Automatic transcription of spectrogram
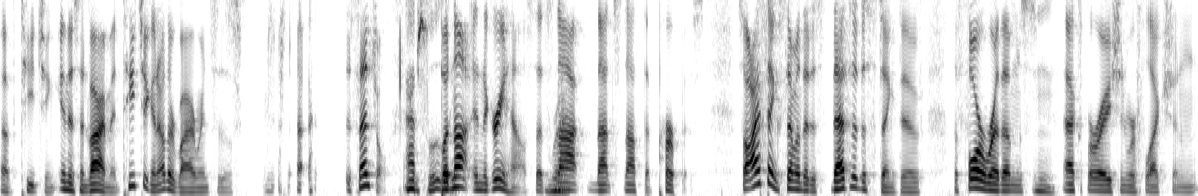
of teaching in this environment. Teaching in other environments is essential Absolutely. but not in the greenhouse. That's not that's not the purpose. So I think some of the that's a distinctive. The four rhythms: mm. exploration, reflection,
